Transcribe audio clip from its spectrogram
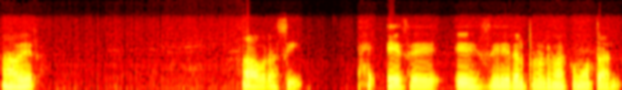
A ver. Ahora sí. Ese, ese era el problema como tal.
